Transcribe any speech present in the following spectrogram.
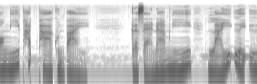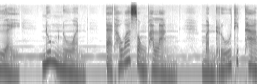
องนี้พัดพาคุณไป กระแสน้ำนี้ไหลเอื่อยๆ นุ่มนวล แต่ทว่าทรงพลัง มันรู้ทิศทาง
